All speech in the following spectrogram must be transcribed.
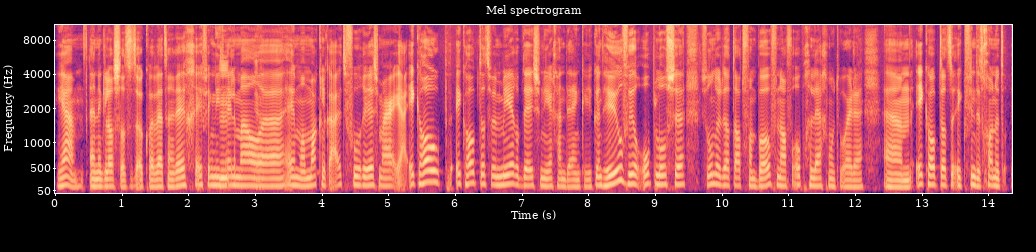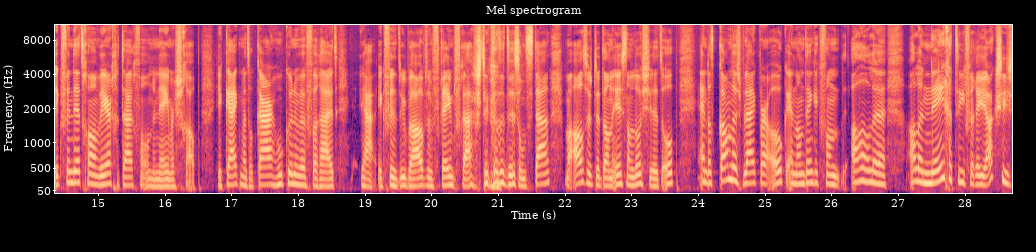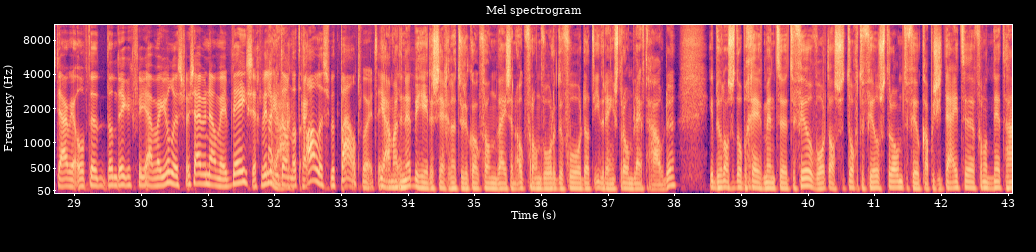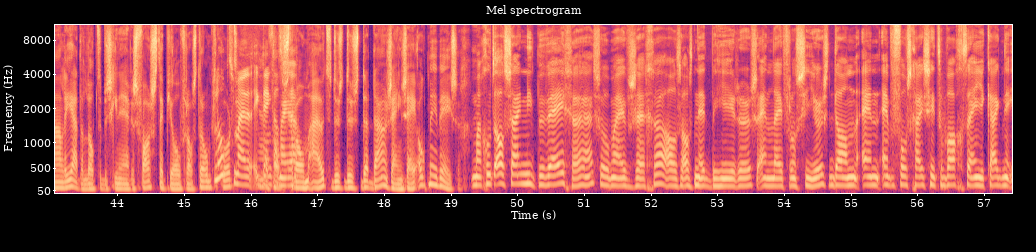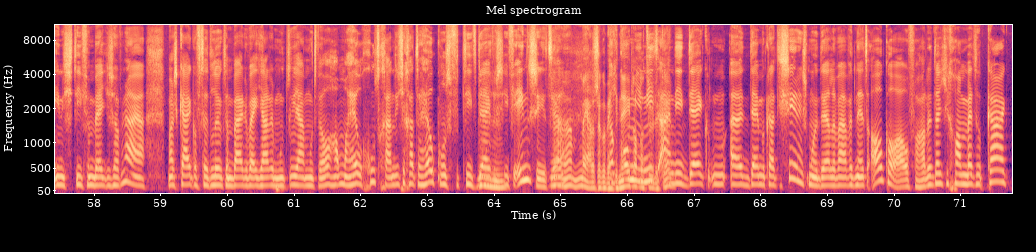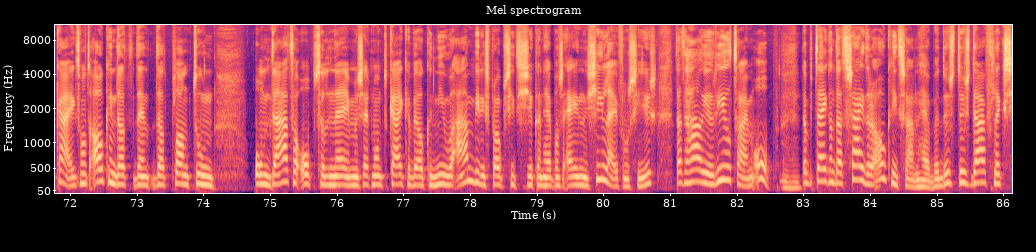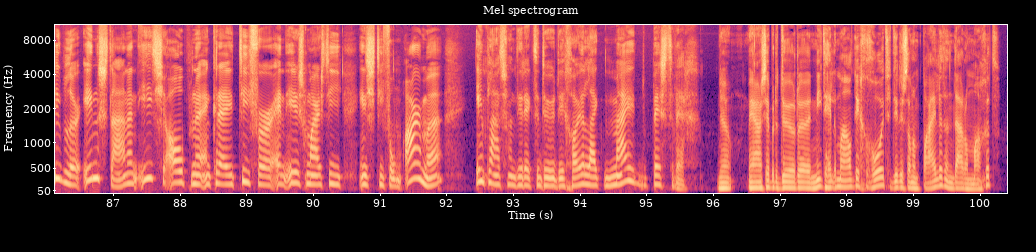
Ja, en ik las dat het ook qua wet en regelgeving niet Mm. helemaal, eh, helemaal makkelijk uit te voeren is. Maar ja, ik hoop, ik hoop dat we meer op deze manier gaan denken. Je kunt heel veel oplossen zonder dat dat van bovenaf opgelegd moet worden. Ehm, ik hoop dat, ik vind, dit gewoon het, ik vind dit gewoon weer getuig van ondernemerschap. Je kijkt met elkaar, hoe kunnen we vooruit? Ja, ik vind het überhaupt een vreemd vraagstuk dat het is ontstaan. Maar als het er dan is, dan los je het op. En dat kan dus blijkbaar ook. En dan denk ik van alle, alle negatieve reacties daar weer op. Dan, dan denk ik van ja, maar jongens, waar zijn we nou mee bezig? Willen Nou we dan dat kijk- alles bepaald wordt? Ja, maar de netbeheerders zeggen natuurlijk ook van wij zijn ook verantwoordelijk ervoor dat iedereen stroom blijft houden. Ik bedoel, als het op een gegeven moment eh, te veel wordt, als ze toch te veel stroom, te veel capaciteit eh, van het net halen, ja, dan loopt het misschien ergens vast. Heb je overal stroomtekort. Klopt, maar ik denk dat stroom uit. Dus, dus da- daar zijn zij ook mee bezig. Maar goed, als zij niet bewegen, hè, zullen we maar even zeggen, als, als netbeheerders en leveranciers, dan en, en vervolgens ga je zitten wachten en je kijkt naar initiatieven een beetje zo van, nou ja, maar eens kijken of dat lukt. En bij de week, ja, dat moet, ja, moet wel allemaal heel goed gaan. Dus je gaat er heel conservatief, defensief in zitten. Ja, maar ja, dat is ook een Dan beetje kom je Nederland niet natuurlijk. aan die de- eh, democratiseringsmodellen waar we het net ook al over hadden. Dat je gewoon met elkaar kijkt. Want ook in dat, dat plan toen om data op te nemen, zeg maar, om te kijken welke nieuwe aanbiedingsproposities je kan hebben als energieleveranciers, dat haal je real-time op. Mhm. Dat betekent dat zij er ook iets aan hebben. Dus, dus daar flexibeler in staan en ietsje opener en creatiever en eerst maar eens die initiatieven omarmen. In plaats van direct de deur dichtgooien, lijkt mij de beste weg. Ja. Maar ja, ze hebben de deur eh, niet helemaal dichtgegooid. Dit is dan een pilot en daarom mag het.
